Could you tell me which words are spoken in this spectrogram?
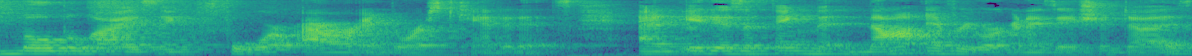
mobilizing for our endorsed candidates. And it is a thing that not every organization does.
